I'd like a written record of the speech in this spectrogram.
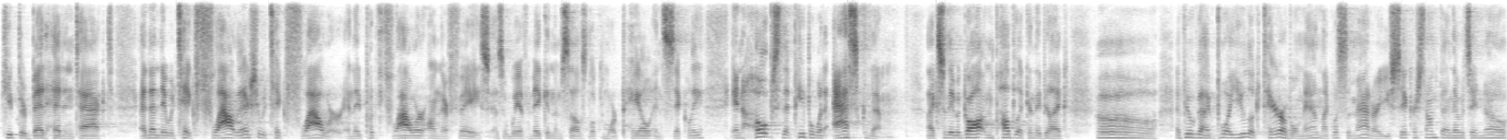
keep their bed head intact, and then they would take flour. They actually would take flour and they'd put flour on their face as a way of making themselves look more pale and sickly, in hopes that people would ask them. Like, so they would go out in public and they'd be like, oh, and people would be like, boy, you look terrible, man. Like, what's the matter? Are you sick or something? And they would say, no,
